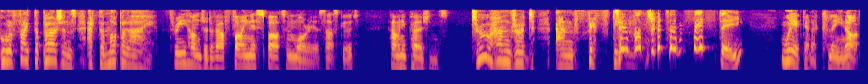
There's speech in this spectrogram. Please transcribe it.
who will fight the Persians at Thermopylae. 300 of our finest Spartan warriors. That's good. How many Persians? 250. 250? We're gonna clean up.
